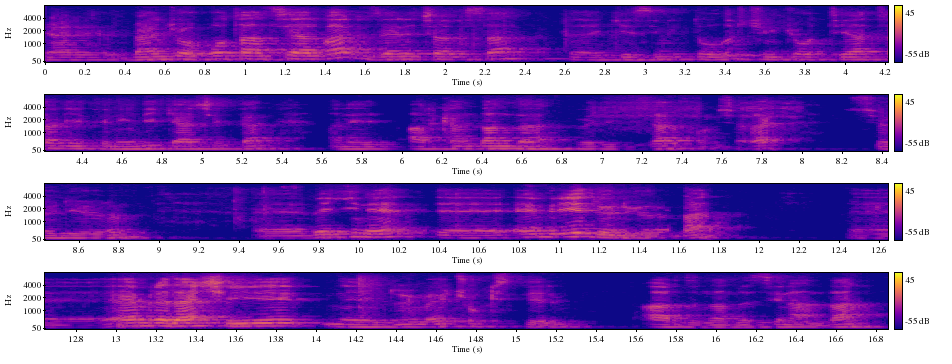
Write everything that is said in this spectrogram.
Yani bence o potansiyel var. Üzerine çalışsan e, kesinlikle olur. Çünkü o tiyatral yeteneğini gerçekten hani arkandan da böyle güzel konuşarak söylüyorum. E, ve yine e, Emre'ye dönüyorum ben. E, Emre'den şeyi e, duymayı çok isterim. Ardından da Sinan'dan.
